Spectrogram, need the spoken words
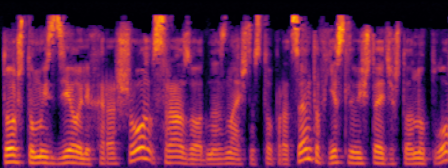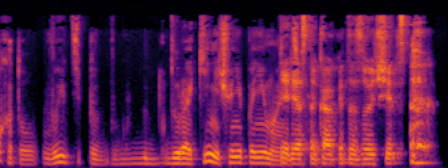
то, что мы сделали хорошо, сразу однозначно 100%, если вы считаете, что оно плохо, то вы, типа, дураки, ничего не понимаете. Интересно, как это звучит.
